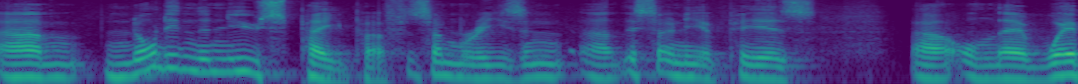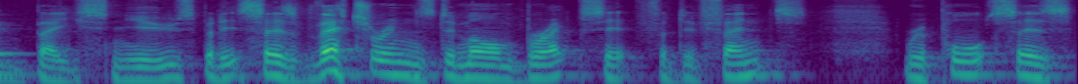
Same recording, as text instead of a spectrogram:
um, not in the newspaper for some reason. Uh, this only appears uh, on their web-based news, but it says veterans demand Brexit for defence. Report says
